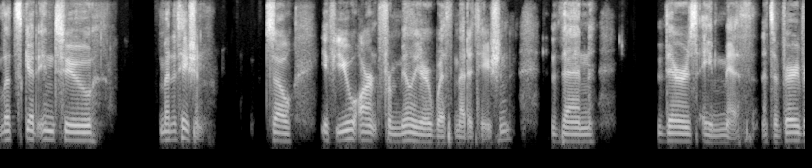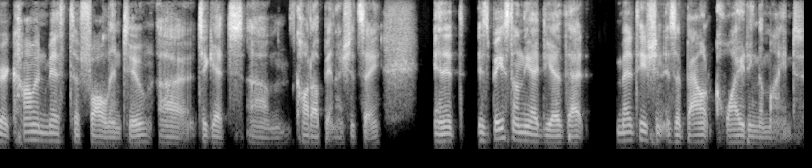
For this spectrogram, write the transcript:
let's get into meditation. So if you aren't familiar with meditation, then there's a myth. It's a very, very common myth to fall into, uh, to get um, caught up in, I should say. And it is based on the idea that meditation is about quieting the mind,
